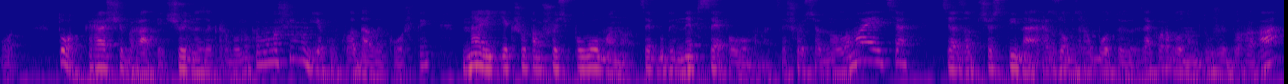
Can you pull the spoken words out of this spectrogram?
От. То краще брати щойно за кордону кавомашину, в яку вкладали кошти. Навіть якщо там щось поломано, це буде не все поломано, це щось одно ламається. Ця запчастина разом з роботою за кордоном дуже дорога,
